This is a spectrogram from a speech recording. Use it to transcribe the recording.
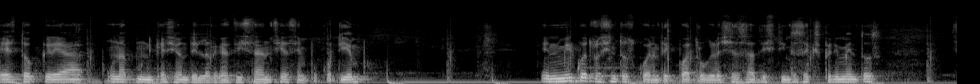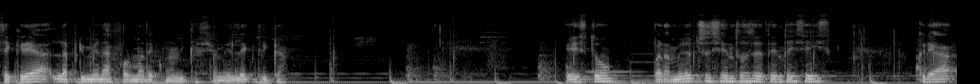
Esto crea una comunicación de largas distancias en poco tiempo. En 1444, gracias a distintos experimentos, se crea la primera forma de comunicación eléctrica. Esto, para 1876, crea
